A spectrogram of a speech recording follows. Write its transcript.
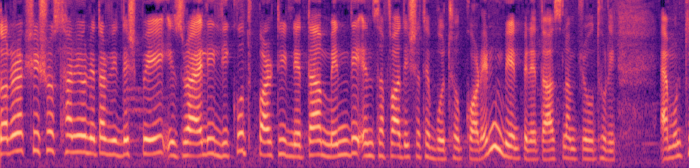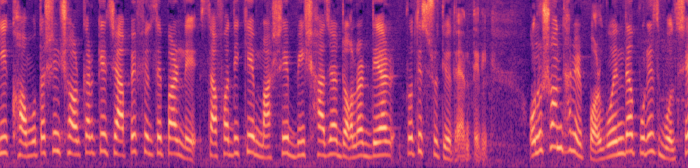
দলের এক শীর্ষস্থানীয় নেতার নির্দেশ পেয়ে ইসরায়েলি লিকুদ পার্টির নেতা মেন্দি এনসাফাদির সাথে বৈঠক করেন বিএনপি নেতা আসলাম চৌধুরী। এমনকি ক্ষমতাসীন সরকারকে চাপে ফেলতে পারলে সাফাদিকে মাসে বিশ হাজার ডলার দেওয়ার প্রতিশ্রুতিও দেন তিনি। অনুসন্ধানের পর গোয়েন্দা পুলিশ বলছে,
